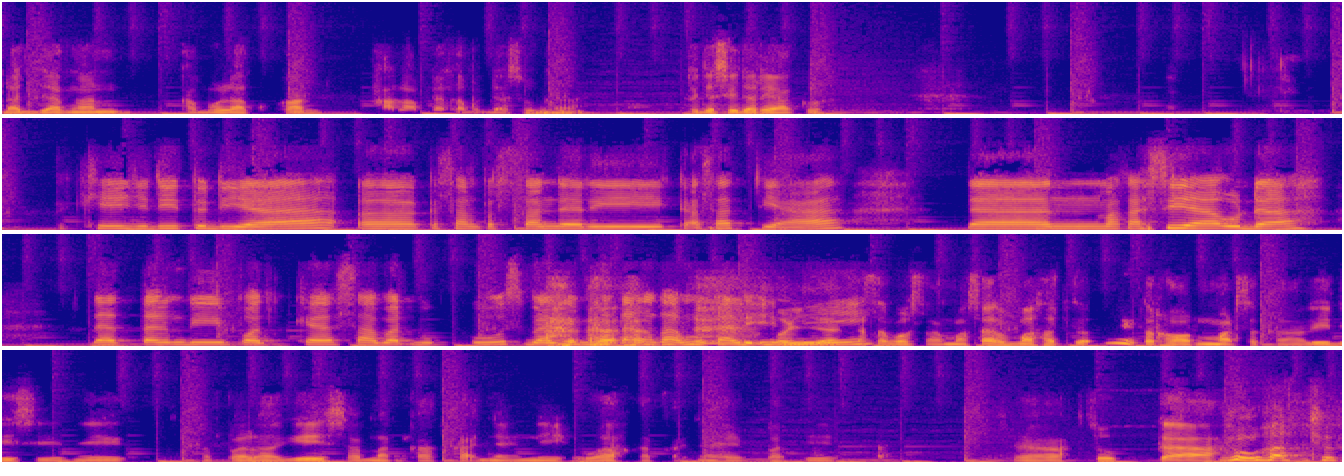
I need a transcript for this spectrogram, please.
dan jangan kamu lakukan hal apa yang kamu tidak suka. Itu aja sih dari aku. Oke, jadi itu dia uh, kesan-pesan dari Kak Satya. Dan makasih ya udah datang di podcast Sahabat Buku sebagai bintang tamu kali ini. Oh iya, sama-sama. Saya merasa terhormat sekali di sini, apalagi sama kakaknya ini. Wah, kakaknya hebat nih. Saya suka. Waduh.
